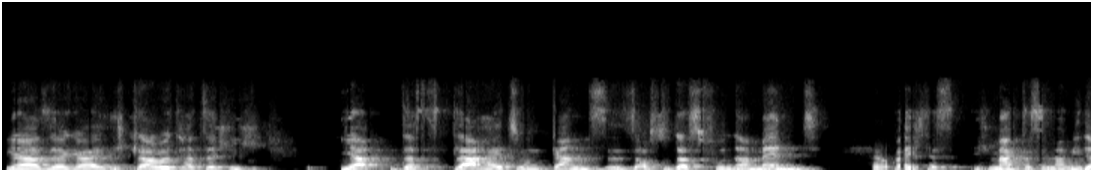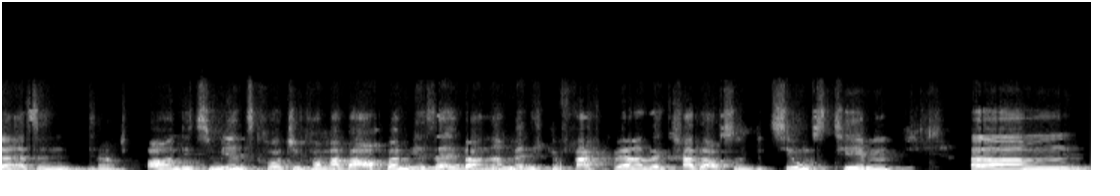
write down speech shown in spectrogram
ja sehr geil. Ich glaube tatsächlich, ja, dass Klarheit so ein ganz ist auch so das Fundament. Ja. Weil ich das, ich mag das immer wieder. Also ja. die Frauen, die zu mir ins Coaching kommen, aber auch bei mir selber, ne? wenn ich gefragt werde, gerade auch so in Beziehungsthemen, ähm,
